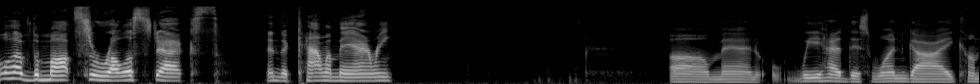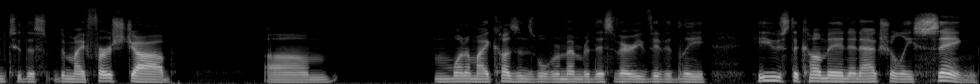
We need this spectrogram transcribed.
I'll have the mozzarella sticks and the calamari. Oh man, we had this one guy come to this to my first job. Um one of my cousins will remember this very vividly. He used to come in and actually sing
